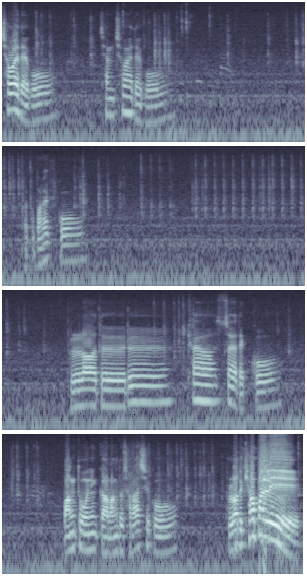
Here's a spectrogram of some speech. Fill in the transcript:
채워야 되고 샘 채워야 되고 자, 도발했고 블러드를 켰어야 됐고 망토 오니까 망토 잘 하시고 블러드 켜 빨리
